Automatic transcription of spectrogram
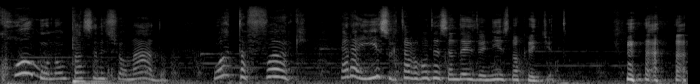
Como não tá selecionado? What the fuck? Era isso que estava acontecendo desde o início, não acredito.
